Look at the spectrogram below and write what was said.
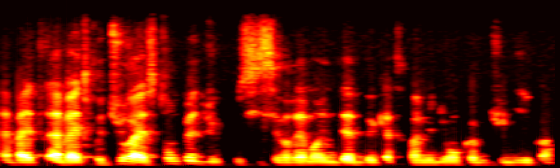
elle va être, elle va être dure à estomper du coup si c'est vraiment une dette de 80 millions comme tu le dis quoi.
